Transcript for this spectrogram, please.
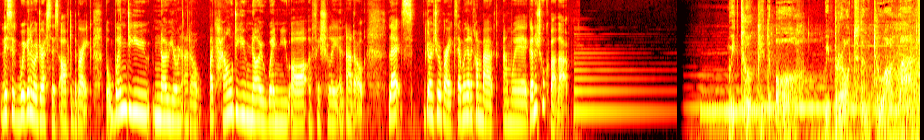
this is we're going to address this after the break, but when do you know you're an adult? Like how do you know when you are officially an adult? Let's go to a break, then we're going to come back and we're going to talk about that. We took it all. We brought them to our land.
